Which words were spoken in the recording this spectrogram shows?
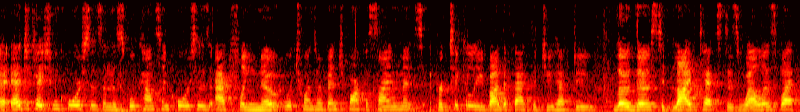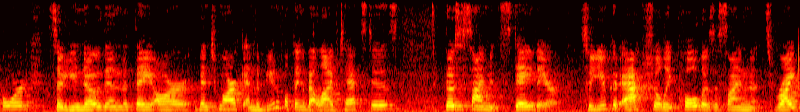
Uh, education courses and the school counseling courses actually note which ones are benchmark assignments, particularly by the fact that you have to load those to live text as well as Blackboard, so you know then that they are benchmark. And the beautiful thing about live text is those assignments stay there. So you could actually pull those assignments right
